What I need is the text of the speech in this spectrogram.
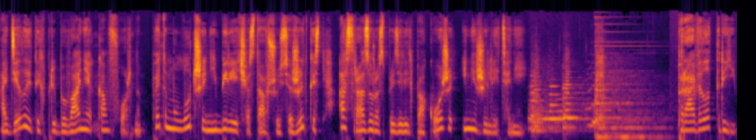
а делает их пребывание комфортным. Поэтому лучше не беречь оставшуюся жидкость, а сразу распределить по коже и не жалеть о ней. Правило 3.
